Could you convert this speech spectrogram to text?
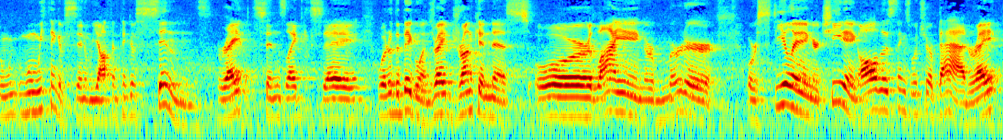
And we, when we think of sin, we often think of sins, right? Sins like, say, what are the big ones, right? Drunkenness, or lying, or murder, or stealing, or cheating, all those things which are bad, right?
